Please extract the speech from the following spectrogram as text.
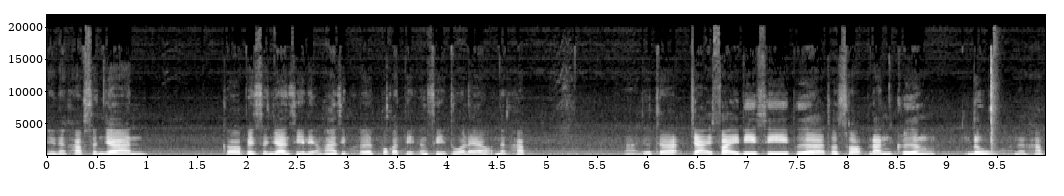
นี่นะครับสัญญาณ ก็เป็นสัญญาณสี่เหลี่ยม 50เฮิรตปกติทั้ง 4 ตัวแล้วนะครับเดี๋ยวจะจ่ายไฟ DC เพื่อทดสอบรันเครื่องดูนะครับ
